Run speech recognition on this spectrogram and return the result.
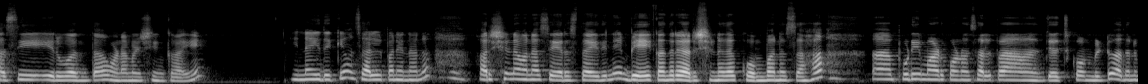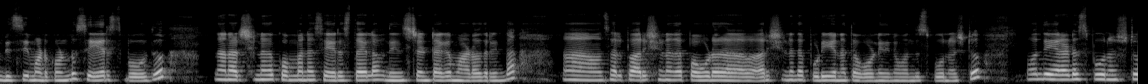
ಹಸಿ ಇರುವಂಥ ಒಣಮೆಣಸಿನ್ಕಾಯಿ ಇನ್ನು ಇದಕ್ಕೆ ಒಂದು ಸ್ವಲ್ಪನೇ ನಾನು ಅರಿಶಿಣವನ್ನು ಸೇರಿಸ್ತಾ ಇದ್ದೀನಿ. ಬೇಕಂದರೆ ಅರಿಶಿಣದ ಕೊಂಬನೂ ಸಹ ಪುಡಿ ಮಾಡ್ಕೊಂಡು ಸ್ವಲ್ಪ ಜಜ್ಕೊಂಡ್ಬಿಟ್ಟು ಅದನ್ನು ಬಿಸಿ ಮಾಡಿಕೊಂಡು ಸೇರಿಸ್ಬೋದು. ನಾನು ಅರಿಶಿಣದ ಕೊಂಬನ್ನು ಸೇರಿಸ್ತಾ ಇಲ್ಲ, ಒಂದು ಇನ್ಸ್ಟೆಂಟಾಗೆ ಮಾಡೋದ್ರಿಂದ. ಒಂದು ಸ್ವಲ್ಪ ಅರಿಶಿಣದ ಪೌಡರ್ ಅರಿಶಿಣದ ಪುಡಿಯನ್ನು ತೊಗೊಂಡಿದ್ದೀನಿ ಒಂದು ಸ್ಪೂನಷ್ಟು. ಒಂದು ಎರಡು ಸ್ಪೂನಷ್ಟು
